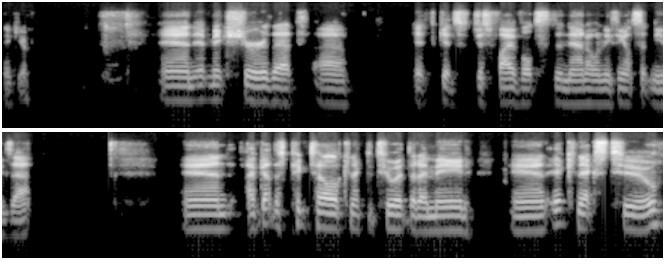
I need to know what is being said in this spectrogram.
Thank you. And it makes sure that uh, it gets just five volts to the nano, and anything else that needs that. And I've got this pigtail connected to it that I made, and it connects to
